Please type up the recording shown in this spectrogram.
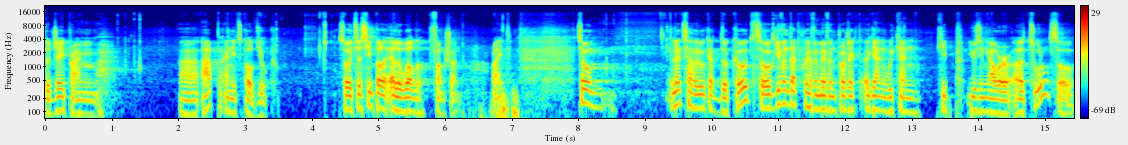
the jprime uh, app, and it's called Duke. So it's a simple hello world function, right? So let's have a look at the code. So given that we have a Maven project, again, we can keep using our uh, tool. So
